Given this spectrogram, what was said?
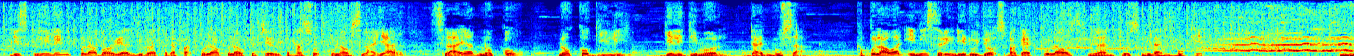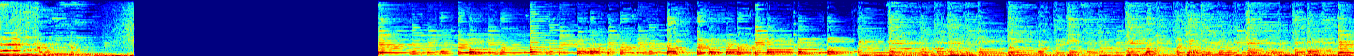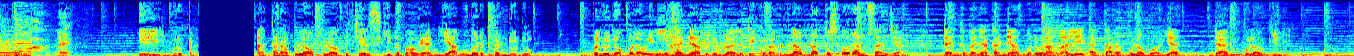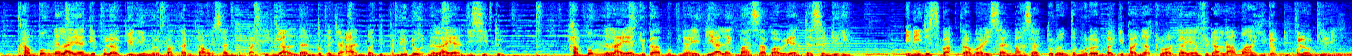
Di sekeliling Pulau Bawean juga terdapat pulau-pulau kecil termasuk Pulau Selayar, Selayar Noko, Noko Gili, Gili Timur dan Nusa. Kepulauan ini sering dirujuk sebagai Pulau 99 Bukit. Baik. Antara pulau-pulau kecil sekitar Bawean yang berpenduduk. Penduduk pulau ini hanya berjumlah lebih kurang 600 orang sahaja dan kebanyakannya berulang alik antara Pulau Bawean dan Pulau Gili. Kampung nelayan di Pulau Gili merupakan kawasan tempat tinggal dan pekerjaan bagi penduduk nelayan di situ. Kampung nelayan juga mempunyai dialek bahasa Bawean tersendiri. Ini disebabkan warisan bahasa turun-temurun bagi banyak keluarga yang sudah lama hidup di Pulau Gili.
